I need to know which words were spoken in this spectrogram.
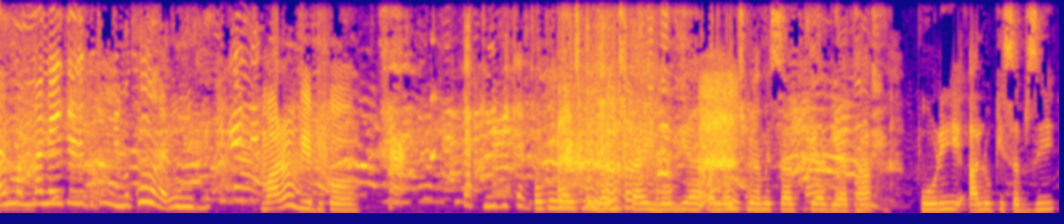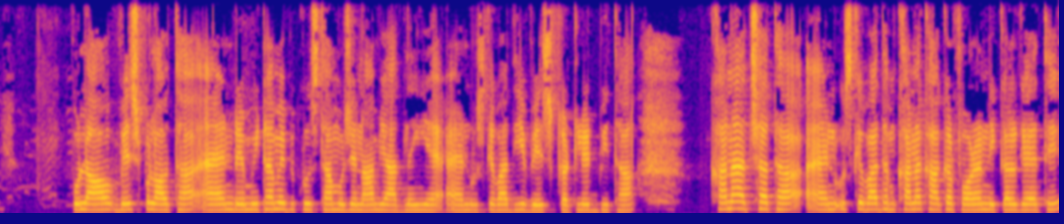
मम्मा नहीं खेलेगी तो मम्मा को मारूँगी। मारोगी हमको ओके गाइस तो लंच टाइम हो गया और लंच में हमें सर्व किया गया था पूरी आलू की सब्ज़ी, पुलाव वेज पुलाव था एंड मीठा में भी कुछ था, मुझे नाम याद नहीं है एंड उसके बाद ये वेज कटलेट भी था। खाना अच्छा था एंड उसके बाद हम खाना खाकर फ़ौरन निकल गए थे,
